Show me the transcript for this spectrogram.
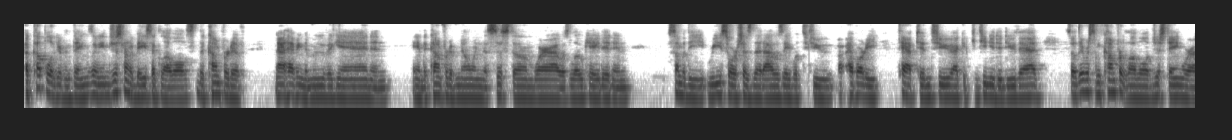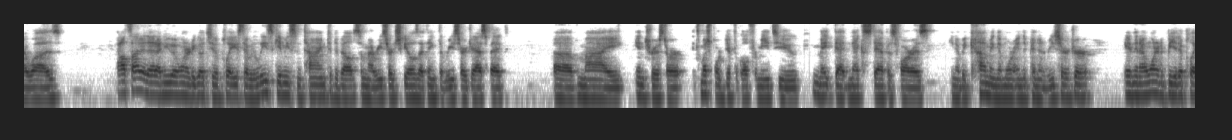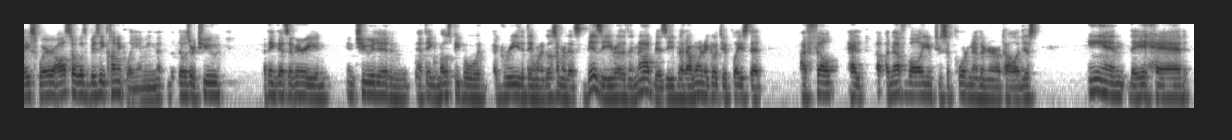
A couple of different things. I mean, just from a basic level, the comfort of not having to move again and and the comfort of knowing the system where I was located and some of the resources that I was able to have already tapped into. I could continue to do that. So there was some comfort level of just staying where I was. Outside of that, I knew I wanted to go to a place that would at least give me some time to develop some of my research skills. I think the research aspect of my interest or it's much more difficult for me to make that next step as far as you know becoming a more independent researcher and then I wanted to be at a place where also was busy clinically. I mean, th- those are two. I think that's a very in, intuitive, and I think most people would agree that they want to go somewhere that's busy rather than not busy. But I wanted to go to a place that I felt had enough volume to support another neurotologist, and they had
